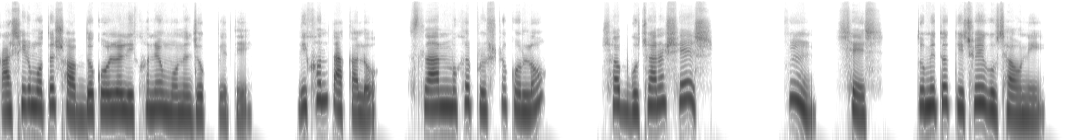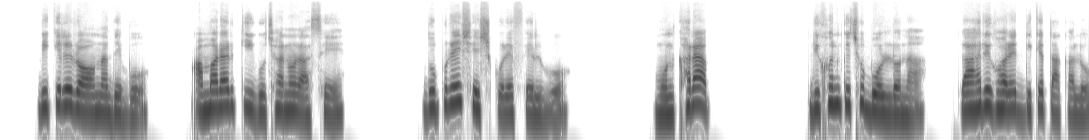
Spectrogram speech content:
কাশির মতো শব্দ করল লিখনের মনোযোগ পেতে। লিখন তাকালো। স্নান মুখে প্রশ্ন করল, সব গুছানো শেষ? হুম, শেষ। তুমি তো কিছুই গুছাওনি। বিকেলে রওনা দেব। আমার আর কি গুছানোর আছে? দুপুরে শেষ করে ফেলব। মন খারাপ? লিখন কিছু বলল না। লাহারি ঘরের দিকে তাকালো।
